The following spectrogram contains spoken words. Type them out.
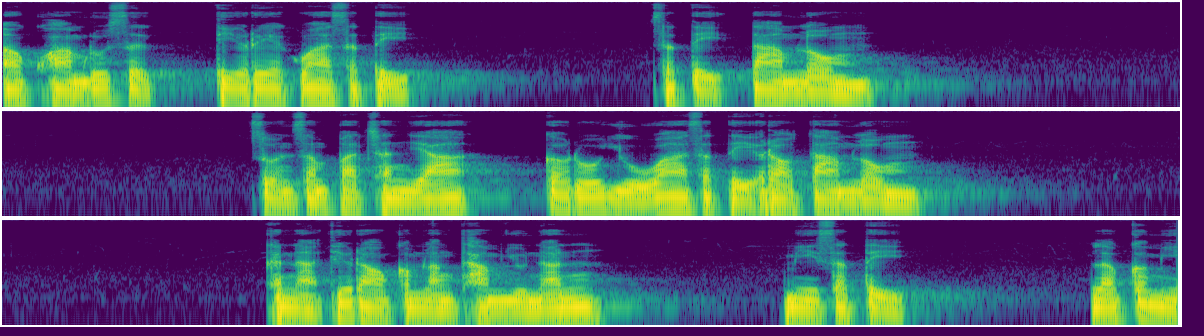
เอาความรู้สึกที่เรียกว่าสติ สติตามลม ส่วนสัมปชัญญะก็รู้อยู่ว่าสติเราตามลม ขณะที่เรากำลังทำอยู่นั้น มีสติ แล้วก็มี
